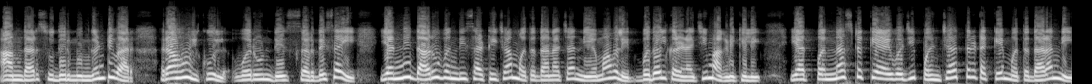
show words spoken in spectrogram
आमदार सुधीर मुनगंटीवार राहुल कुल वरुण सरदेसाई यांनी दारूबंदीसाठीच्या मतदानाच्या नियमावलीत बदल करण्याची मागणी केली. यात पन्नास टक्के ऐवजी पंच्याहत्तर टक्के मतदारांनी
